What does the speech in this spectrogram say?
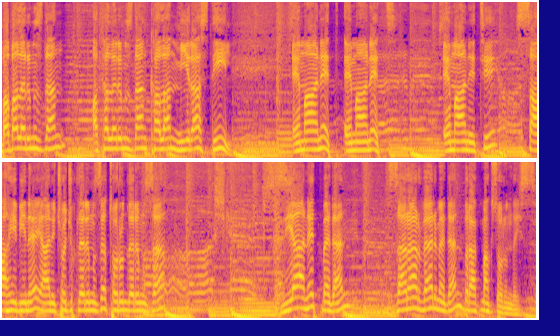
babalarımızdan, atalarımızdan kalan miras değil. Emanet, emanet. Emaneti sahibine yani çocuklarımıza, torunlarımıza ziyan etmeden, zarar vermeden bırakmak zorundayız.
